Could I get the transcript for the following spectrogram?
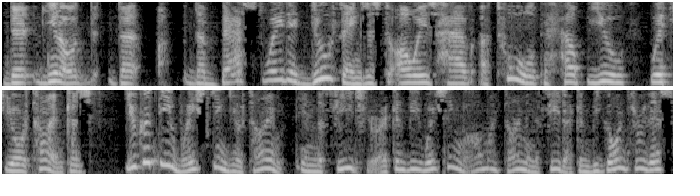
the you know the the best way to do things is to always have a tool to help you with your time because you could be wasting your time in the feed here. I could be wasting all my time in the feed. I can be going through this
